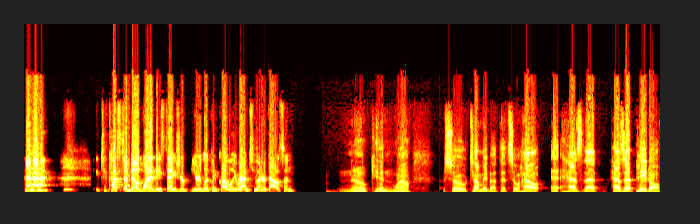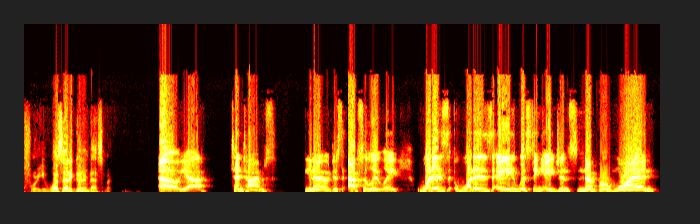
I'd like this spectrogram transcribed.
to custom build one of these things you're, you're looking probably around 200000 No kidding. Wow. So tell me about that. So how eh, has that has that paid off for you? Was that a good investment? Oh yeah, ten times. You know, just absolutely. What is what is a listing agent's number one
